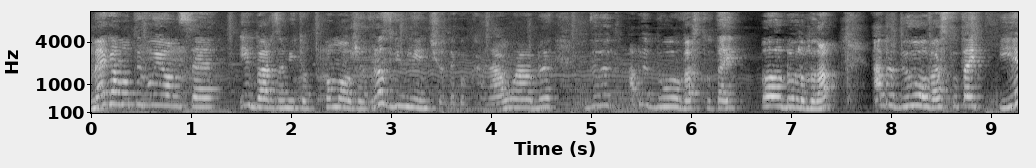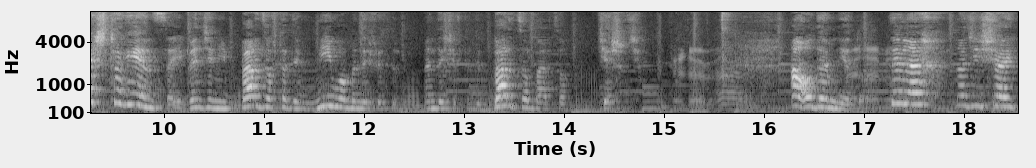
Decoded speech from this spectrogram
mega motywujące i bardzo mi to pomoże w rozwinięciu tego kanału, aby, by, aby było Was tutaj, aby było Was tutaj jeszcze więcej. Będzie mi bardzo wtedy miło, będę się, będę się wtedy bardzo, bardzo cieszyć. A ode mnie to tyle na dzisiaj.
